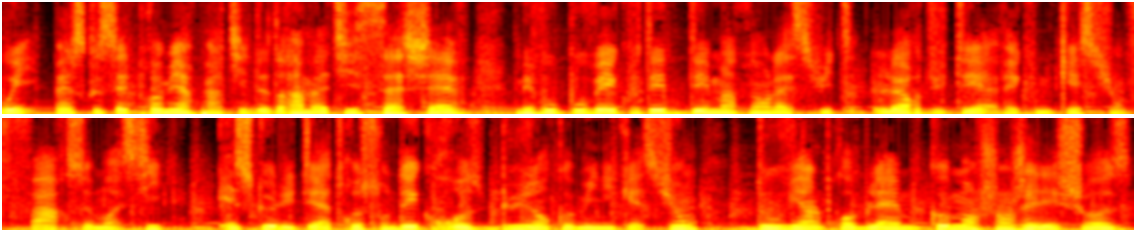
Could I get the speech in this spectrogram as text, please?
Oui, parce que cette première partie de Dramatis s'achève, mais vous pouvez écouter dès maintenant la suite, l'heure du thé, avec une question phare ce mois-ci. Est-ce que les théâtres sont des grosses buses en communication D'où vient le problème Comment changer les choses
